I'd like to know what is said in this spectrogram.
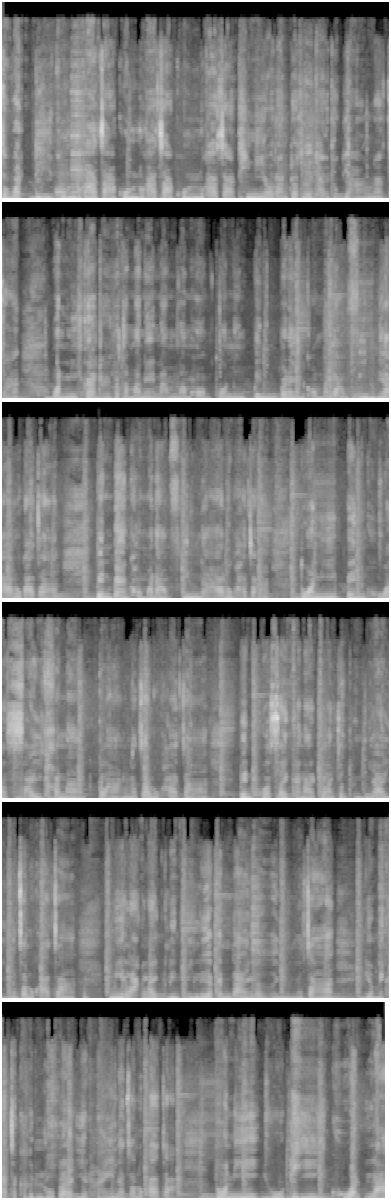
สวัสดีคุณลูกค้าจ๋าคุณลูกค้าจ๋าคุณลูกค้าจ๋าที่นี่ร้านกระเทยขายทุกอย่างนะจ๊ะวันนี้กระเทยก็จะมาแนะนำน้ำหอมตัวหนึ่งเป็นแบรนด์ของมาดามฟินนี่ยค่ะลูกค้าจ๋าเป็นแบรนด์ของมาดามฟินนะคะ ลูกค้าจ๋าตัวนี้เป็นขวดไซส์ขนาดกลางนะจ๊ะลูกค้าจ๋าเป็นขวดไซส์ขนาดกลางจนถึงใหญ่นะจ๊ะลูกค้าจ๋ามีหลากหลายกลิ่นให้เลือกกันได้เลยนะจ๊ะเดี๋ยวแม่ค้าจะขึ้นรูปรายละเอียดให้นะจ๊ะลูกค้าจ๋าตัวนี้อยู่ที่ขวดละ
